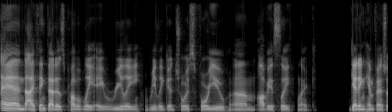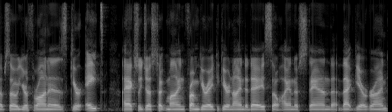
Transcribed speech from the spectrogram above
And I think that is probably a really, really good choice for you. Um, obviously, like getting him finished up. So your Thrawn is gear eight. I actually just took mine from gear eight to gear nine today, so I understand that gear grind.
